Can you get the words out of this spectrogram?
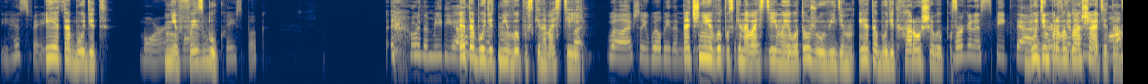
И это будет не в Facebook. Это будет не в выпуске новостей. Точнее, в выпуске новостей мы его тоже увидим, и это будет хороший выпуск. Будем провозглашать это.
